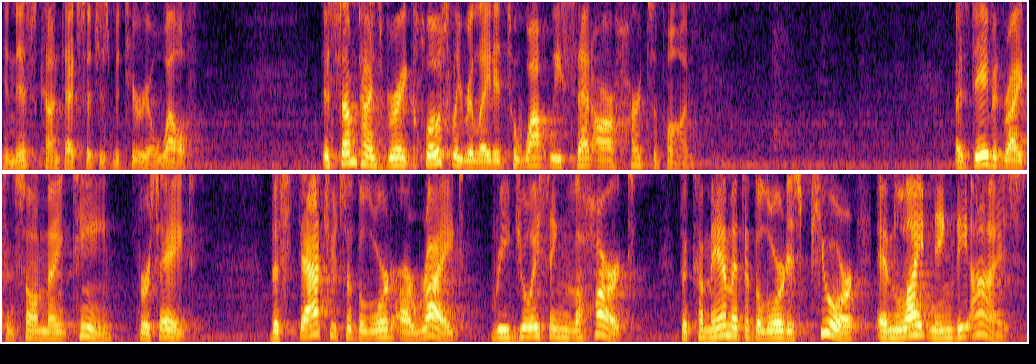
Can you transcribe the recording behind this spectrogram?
in this context, such as material wealth, is sometimes very closely related to what we set our hearts upon. As David writes in Psalm 19, verse 8, the statutes of the Lord are right, rejoicing the heart the commandment of the Lord is pure, enlightening the eyes.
